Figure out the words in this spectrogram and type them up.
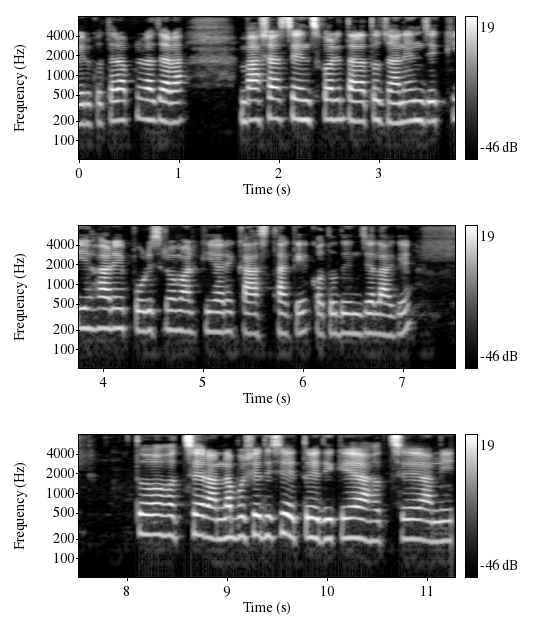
বের করতে আর আপনারা যারা বাসা চেঞ্জ করেন, তারা তো জানেন যে কী হারে পরিশ্রম আর কী হারে কাজ থাকে, কতদিন যে লাগে। তো হচ্ছে রান্না বসিয়ে দিছি তো এদিকে হচ্ছে আমি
